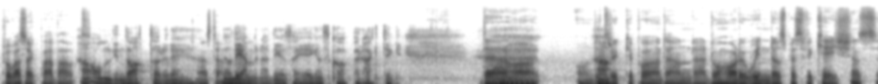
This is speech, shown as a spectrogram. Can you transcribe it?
prova sök på about. Ja, om din dator. Det, det. det är det jag menar. Det är så här egenskaper-aktig. Där har... Om du trycker på den där, då har du Windows Specifications,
